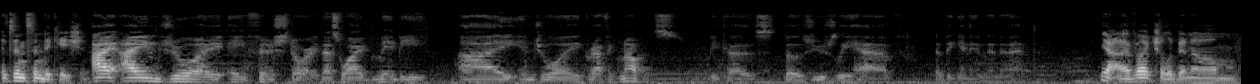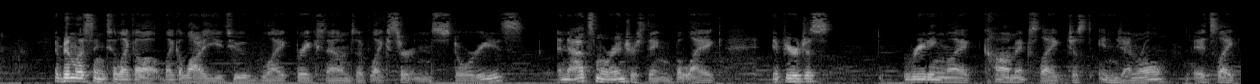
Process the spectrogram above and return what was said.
It's in syndication. I, I enjoy a finished story. That's why maybe I enjoy graphic novels because those usually have a beginning and an end. Yeah, I've actually been um I've been listening to like a like a lot of YouTube like breakdowns of like certain stories and that's more interesting, but like if you're just reading like comics like just in general, it's like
